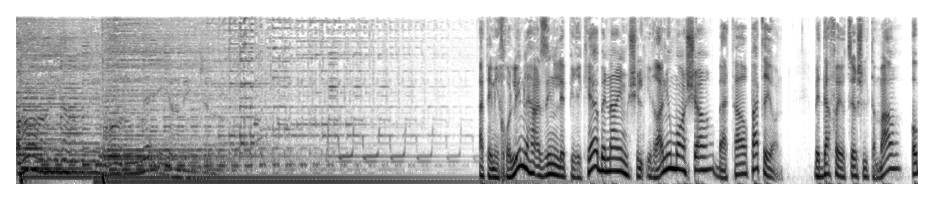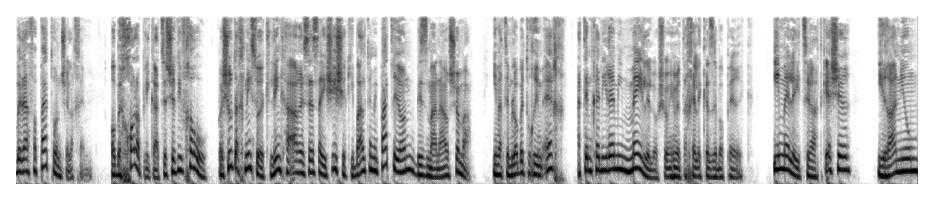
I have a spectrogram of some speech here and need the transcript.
آی אתם יכולים להאזין לפרקי הביניים של איראניום מועשר באתר פטריון, בדף היוצר של תמר או בדף הפטרון שלכם, או בכל אפליקציה שתבחרו. פשוט תכניסו את לינק ה-RSS האישי שקיבלתם מפטריון בזמן ההרשמה. אם אתם לא בטוחים איך, אתם כנראה ממילא לא שומעים את החלק הזה בפרק. אימייל ליצירת קשר, איראניום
